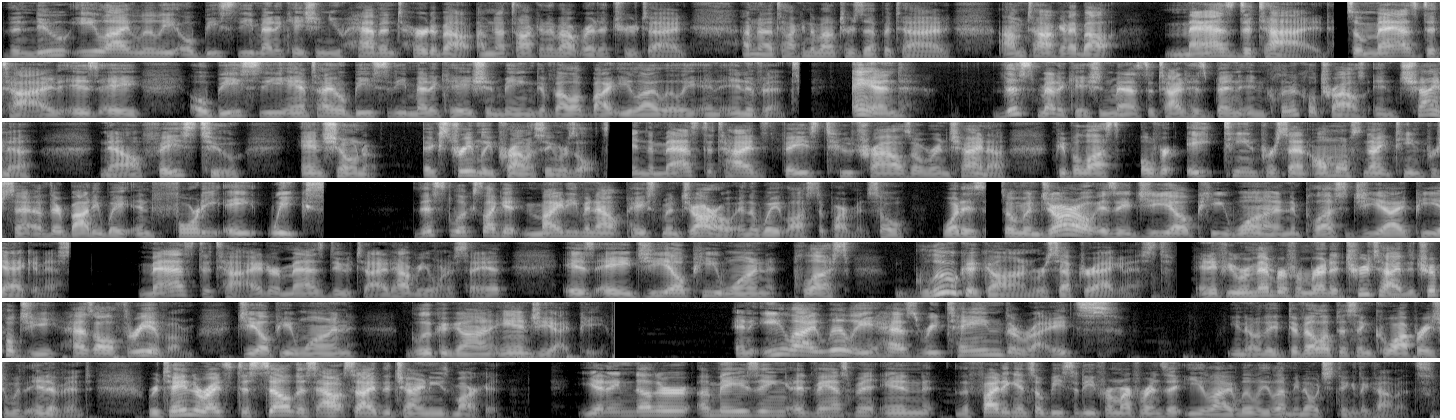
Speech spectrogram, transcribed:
the new Eli Lilly obesity medication you haven't heard about. I'm not talking about retatrutide. I'm not talking about tirzepatide. I'm talking about Mazdutide. So Mazdutide is a obesity anti-obesity medication being developed by Eli Lilly and Innovent. And this medication, Mazdutide, has been in clinical trials in China now, phase 2, and shown extremely promising results. In the Mazdutide phase 2 trials over in China, people lost over 18%, almost 19% of their body weight in 48 weeks. This looks like it might even outpace Mounjaro in the weight loss department. So, what is it? So, Mounjaro is a GLP 1 plus GIP agonist. Mazdutide, or Mazdutide, however you want to say it, is a GLP 1 plus glucagon receptor agonist. And if you remember from retatrutide, the triple G has all three of them GLP 1, glucagon, and GIP. And Eli Lilly has retained the rights. You know, they developed this in cooperation with Innovent, retained the rights to sell this outside the Chinese market. Yet another amazing advancement in the fight against obesity from our friends at Eli Lilly. Let me know what you think in the comments.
